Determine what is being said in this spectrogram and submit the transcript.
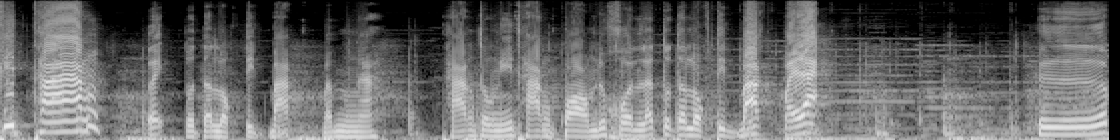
ผิดทาง เฮ้ย ตัวตลกติดบั๊กแป๊บนึงนะ ทางตรงนี้ทางปลอมทุกคนแล้วตัวตลกติดบั๊กไปละฮึบ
